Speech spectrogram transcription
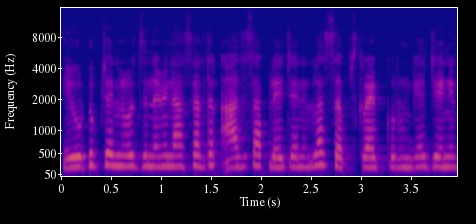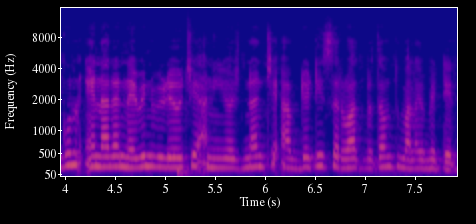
यूट्यूब चॅनलवर जर नवीन असाल तर आजच आपल्या चॅनलला सबस्क्राईब करून घ्या जेणेकरून येणाऱ्या नवीन व्हिडिओचे आणि योजनांचे अपडेट ही सर्वात प्रथम तुम्हाला भेटेल.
